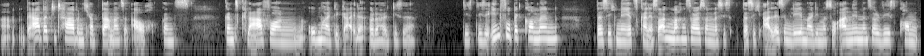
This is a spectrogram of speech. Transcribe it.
ähm, bearbeitet habe. Und ich habe damals halt auch ganz, ganz klar von oben halt die Guide oder halt diese, die, diese Info bekommen, dass ich mir jetzt keine Sorgen machen soll, sondern dass ich, dass ich alles im Leben halt immer so annehmen soll, wie es kommt.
